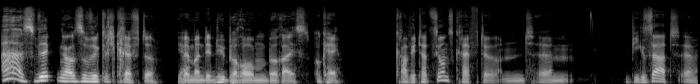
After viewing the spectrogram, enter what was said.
Ah, es wirken also wirklich Kräfte, Ja. wenn man den Hyperraum bereist. Okay. Gravitationskräfte und ähm, wie gesagt, äh,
